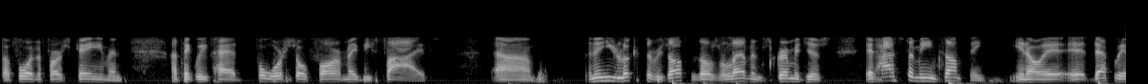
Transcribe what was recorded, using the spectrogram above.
before the first game, and I think we've had four so far, maybe five. Um, and then you look at the results of those 11 scrimmages, it has to mean something. You know, it, it definitely,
